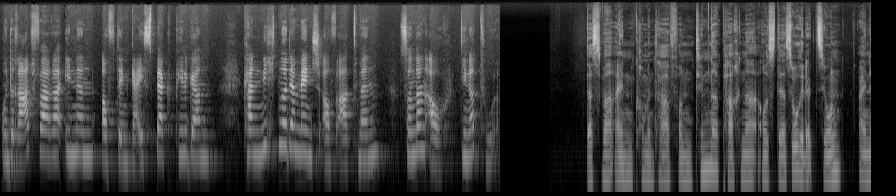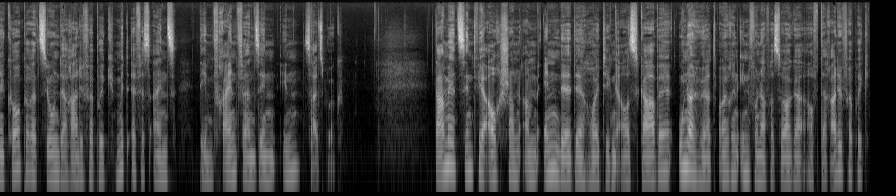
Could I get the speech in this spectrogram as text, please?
und RadfahrerInnen auf den Geisberg pilgern, kann nicht nur der Mensch aufatmen, sondern auch die Natur. Das war ein Kommentar von Timna Pachner aus der So-Redaktion, eine Kooperation der Radiofabrik mit FS1, dem freien Fernsehen in Salzburg. Damit sind wir auch schon am Ende der heutigen Ausgabe. Unerhört euren Infonahversorger auf der Radiofabrik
